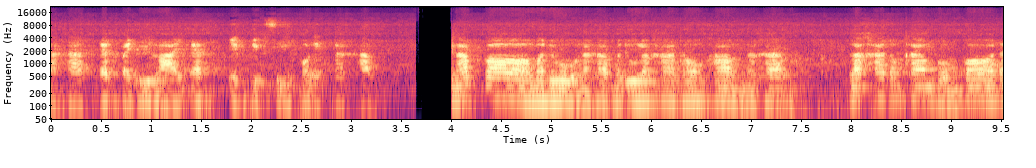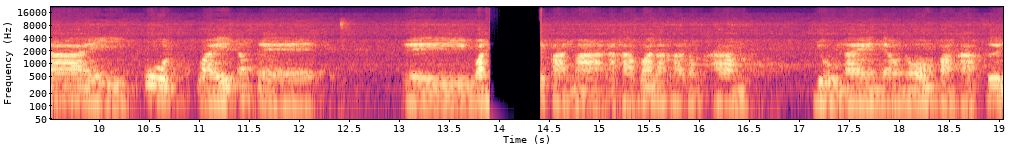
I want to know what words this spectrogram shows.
นะครับ แอดไปที่ Line แอด mbcforex นะครับครับก็มาดูนะครับมาดูราคาทองคำนะครับ ราคาทองคำผมก็ได้พูดไว้ตั้งแต่ วันที่ผ่านมานะครับ ว่าราคาทองคำอยู่ในแนวโน้มฝั่งขาขึ้น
